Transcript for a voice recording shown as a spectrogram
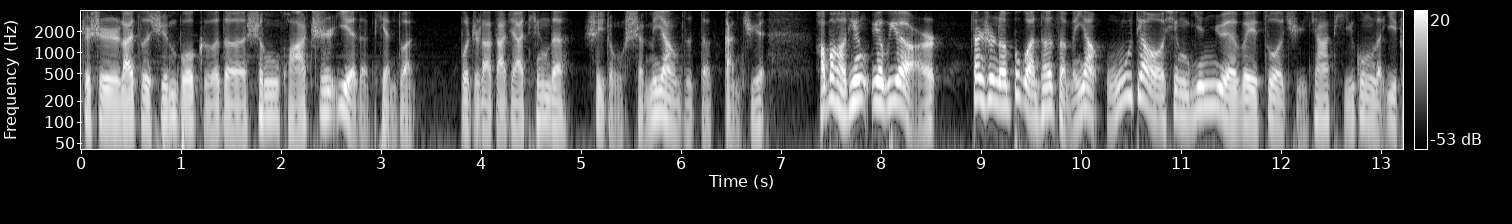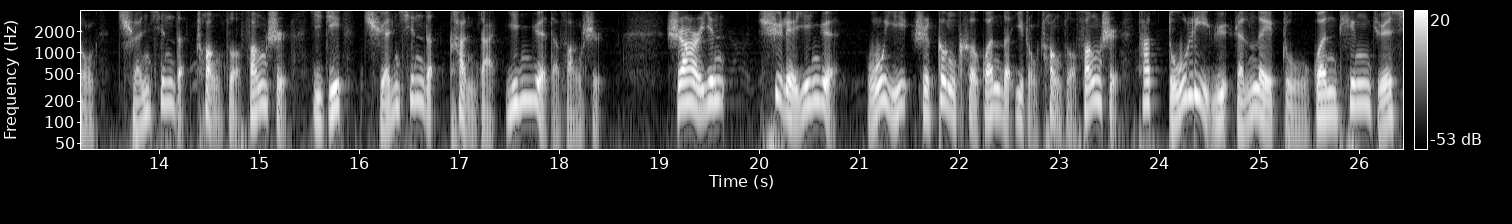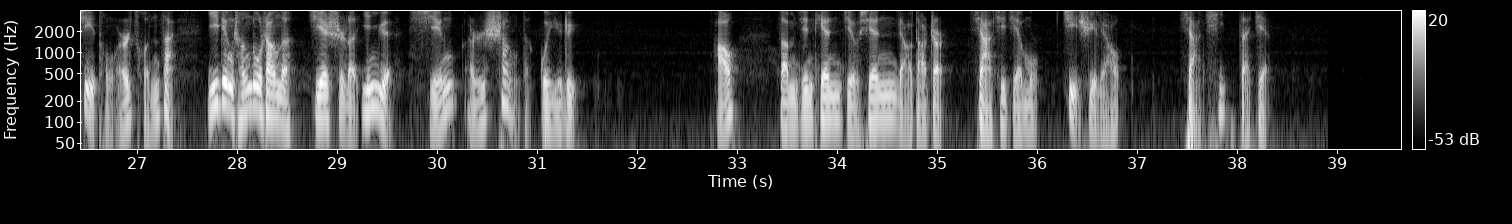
这是来自勋伯格的《升华之夜》的片段，不知道大家听的是一种什么样子的感觉，好不好听，悦不悦耳？但是呢，不管它怎么样，无调性音乐为作曲家提供了一种全新的创作方式，以及全新的看待音乐的方式。十二音序列音乐无疑是更客观的一种创作方式，它独立于人类主观听觉系统而存在。一定程度上呢，揭示了音乐形而上的规律。好，咱们今天就先聊到这儿，下期节目继续聊，下期再见。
